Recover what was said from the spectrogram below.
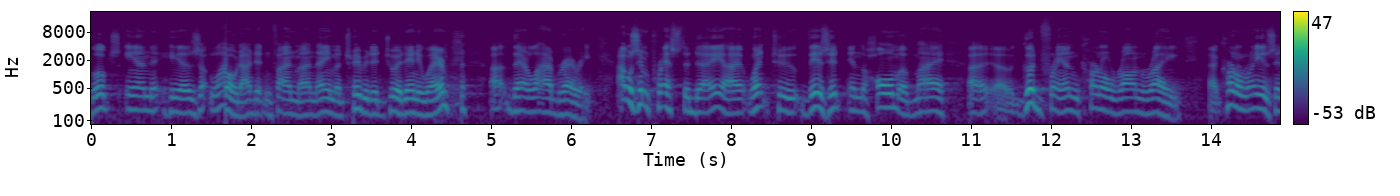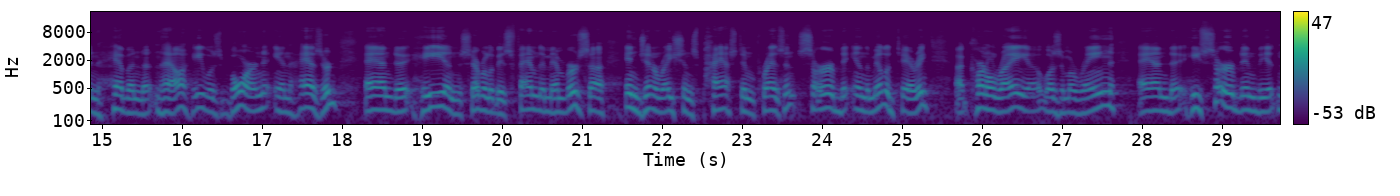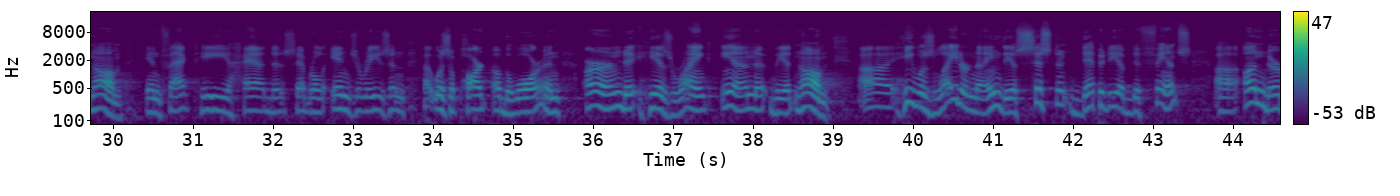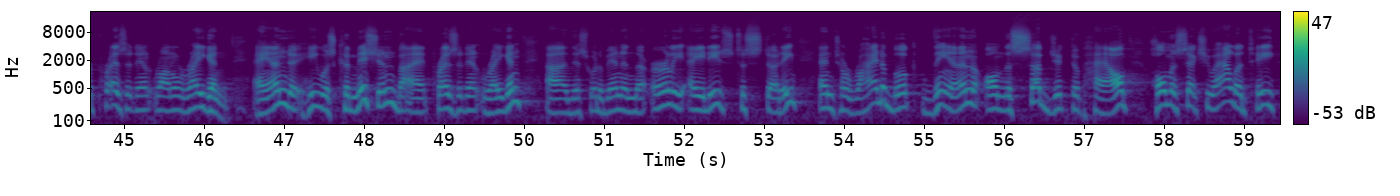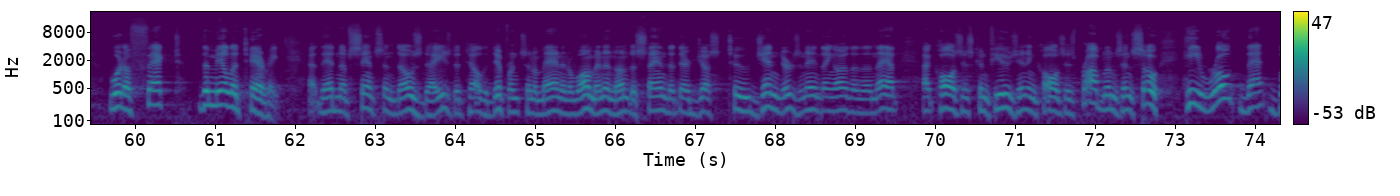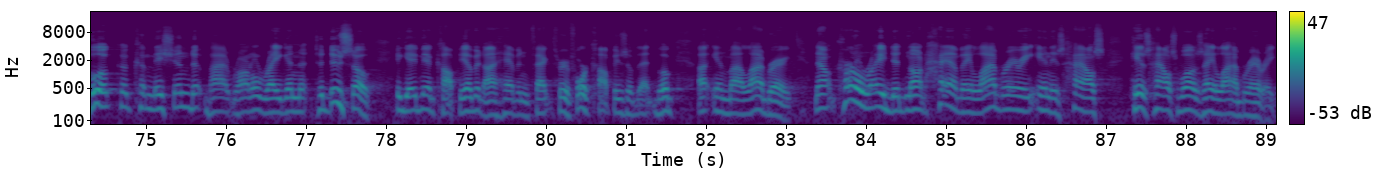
books in his library. I didn't find my name attributed to it anywhere. Uh, their library. I was impressed today. I went to visit in the home of my uh, uh, good friend, Colonel Ron Ray. Uh, Colonel Ray is in heaven now. He was born in Hazard, and uh, he and several of his family members uh, in generations past and present served in the military. Colonel Ray was a Marine, and uh, he served in Vietnam. In fact, he had several injuries and was a part of the war and earned his rank in Vietnam. he was later named the Assistant Deputy of Defense uh, under President Ronald Reagan. And he was commissioned by President Reagan, uh, this would have been in the early 80s, to study and to write a book then on the subject of how homosexuality would affect the military. Uh, they had enough sense in those days to tell the difference in a man and a woman and understand that they're just two genders, and anything other than that uh, causes confusion and causes problems. And so he wrote that book uh, commissioned by Ronald Reagan to do so. He gave me a copy of it. I have, in fact, three or four copies of that book uh, in my library. Now, Colonel Ray did not have a library in his house, his house was a library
